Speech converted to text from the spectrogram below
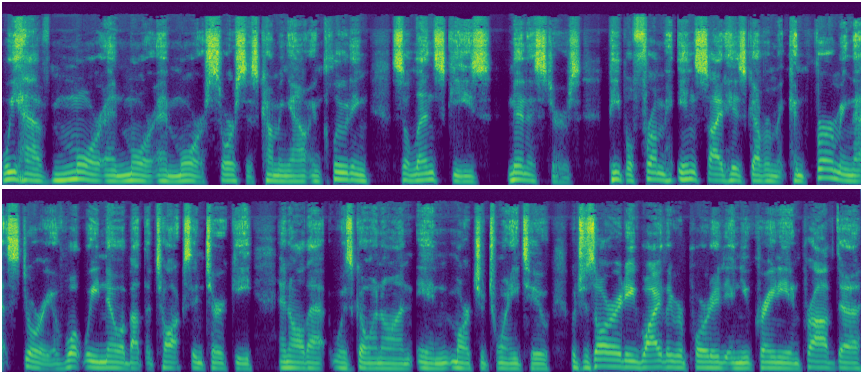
we have more and more and more sources coming out, including Zelensky's ministers, people from inside his government confirming that story of what we know about the talks in Turkey and all that was going on in March of 22, which was already widely reported in Ukrainian Pravda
